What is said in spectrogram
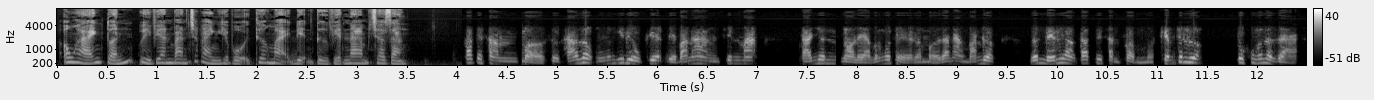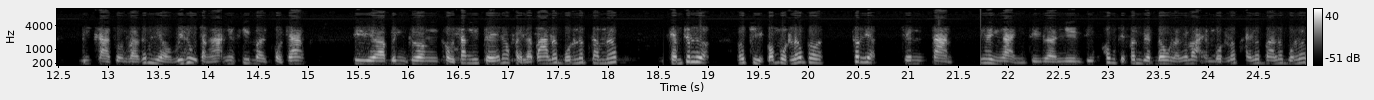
Ông Hà Anh Tuấn, Ủy viên Ban chấp hành Hiệp hội Thương mại Điện tử Việt Nam cho rằng các cái sàn mở sự khá rộng những cái điều kiện để bán hàng trên mạng cá nhân nhỏ lẻ vẫn có thể là mở gian hàng bán được dẫn đến là các cái sản phẩm kém chất lượng. Tôi không nói là giả bị trà trộn vào rất nhiều. Ví dụ chẳng hạn như khi mà khẩu trang thì à, bình thường khẩu trang y tế nó phải là ba lớp bốn lớp năm lớp kém chất lượng nó chỉ có một lớp thôi xuất hiện trên sàn cái hình ảnh thì là nhìn thì cũng không thể phân biệt đâu là cái loại một lớp hai lớp ba lớp bốn lớp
